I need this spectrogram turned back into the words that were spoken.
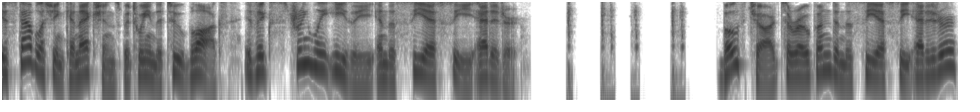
Establishing connections between the two blocks is extremely easy in the CFC editor. Both charts are opened in the CFC editor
